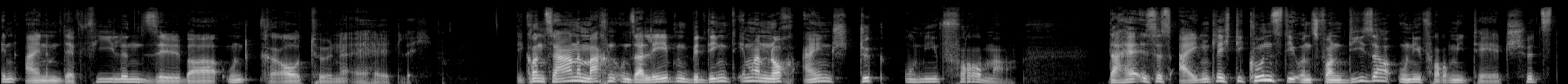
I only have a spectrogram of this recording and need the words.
in einem der vielen Silber- und Grautöne erhältlich. Die Konzerne machen unser Leben bedingt immer noch ein Stück uniformer. Daher ist es eigentlich die Kunst, die uns von dieser Uniformität schützt,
